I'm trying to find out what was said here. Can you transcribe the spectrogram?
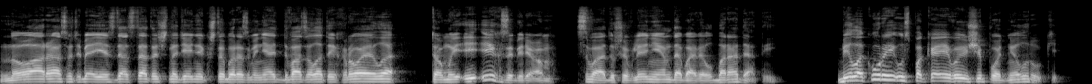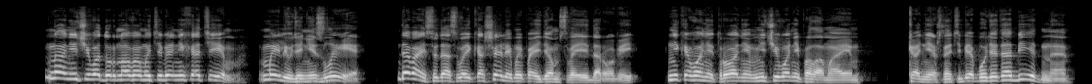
«Ну а раз у тебя есть достаточно денег, чтобы разменять два золотых ройла, то мы и их заберем», — с воодушевлением добавил Бородатый. Белокурый успокаивающе поднял руки. Но ничего дурного мы тебя не хотим. Мы люди не злые. Давай сюда свой кошель, и мы пойдем своей дорогой. Никого не тронем, ничего не поломаем. Конечно, тебе будет обидно».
